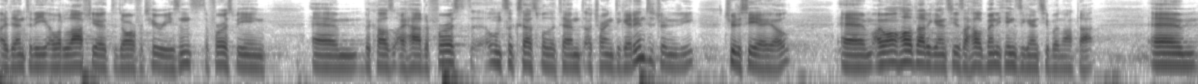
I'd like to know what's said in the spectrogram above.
identity, I would have laughed you out the door for two reasons. The first being um, because I had a first unsuccessful attempt at trying to get into Trinity through the CAO. Um, I won't hold that against you, as I hold many things against you, but not that. Um,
